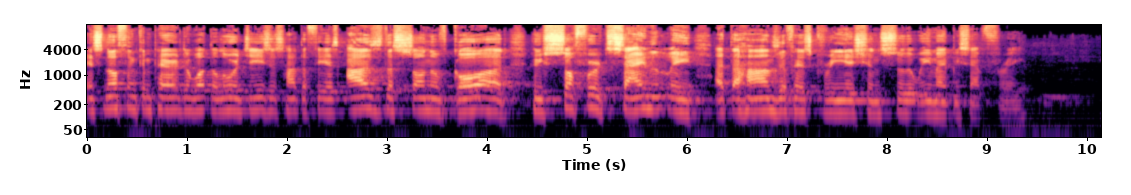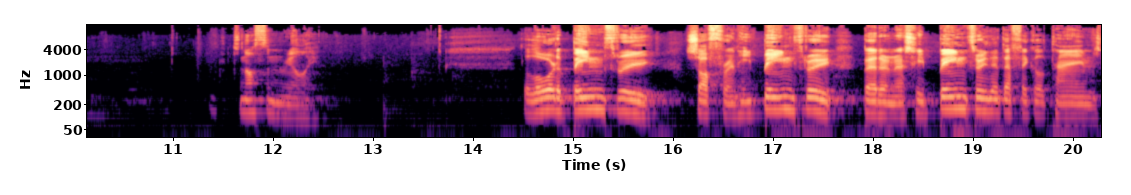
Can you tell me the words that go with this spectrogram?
it's nothing compared to what the Lord Jesus had to face as the Son of God who suffered silently at the hands of his creation so that we might be set free? It's nothing really. The Lord had been through suffering. He'd been through bitterness. He'd been through the difficult times.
